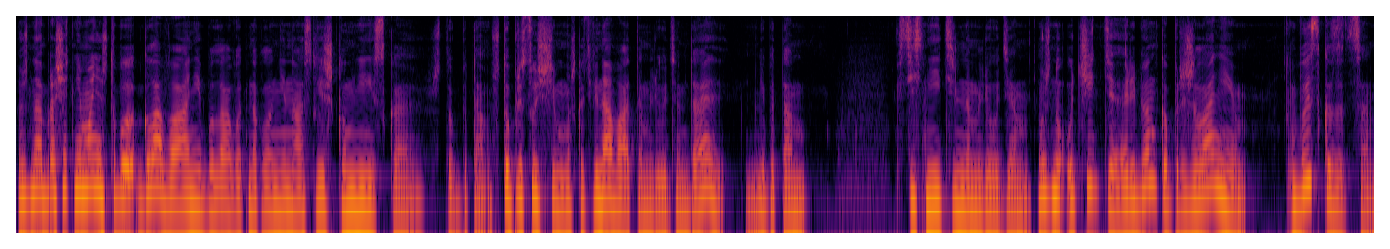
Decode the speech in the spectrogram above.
Нужно обращать внимание, чтобы голова не была вот наклонена слишком низко, чтобы там, что присуще, можно сказать, виноватым людям, да, либо там стеснительным людям. Нужно учить ребенка при желании высказаться,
